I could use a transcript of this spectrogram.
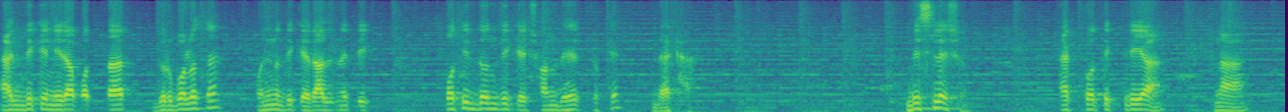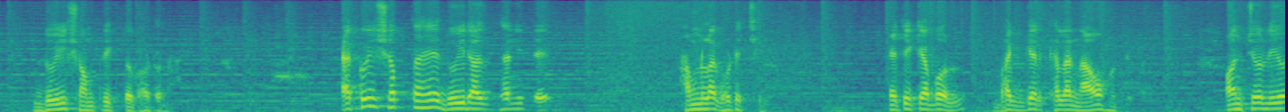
একদিকে নিরাপত্তার দুর্বলতা, অন্যদিকে রাজনৈতিক প্রতিদ্বন্দ্বীকে সন্দেহের চোখে দেখা। বিশ্লেষণ, এক প্রতিক্রিয়া না দুই সম্পৃক্ত ঘটনা। একই সপ্তাহে দুই রাজধানীতে হামলা ঘটেছিল। এটি কেবল ভাগ্যের খেলা নাও হতে পারে। অঞ্চলীয়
